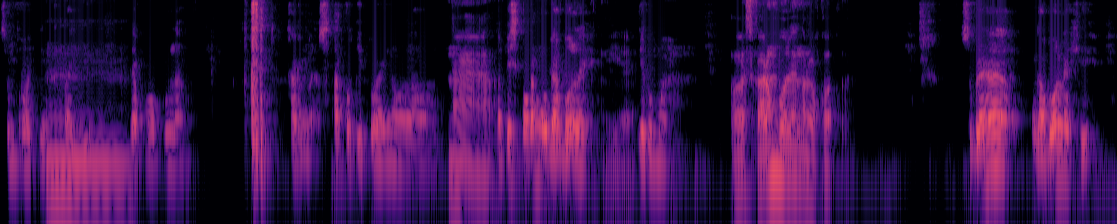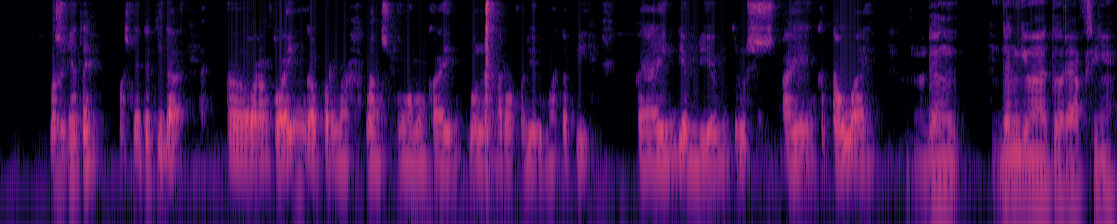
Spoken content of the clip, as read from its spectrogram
semprotin ke baju Hmm, setiap mau pulang karena setakut itu aing awal-awal nah. Tapi sekarang udah boleh iya. di rumah. Oh sekarang boleh ngerokok? Sebenarnya nggak boleh sih. Maksudnya teh maksudnya teh tidak eh, orang tua aing nggak pernah langsung ngomong ke aing boleh ngerokok di rumah tapi kayak aing diam-diam terus aing ketahuan. Dan dan gimana tuh reaksinya?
